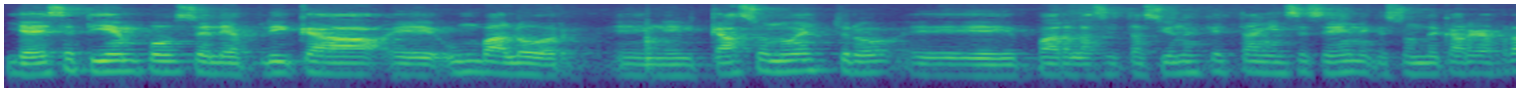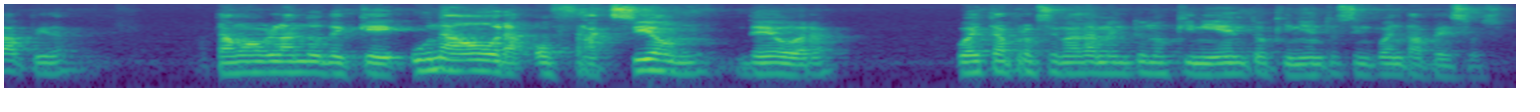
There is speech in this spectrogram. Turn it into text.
y a ese tiempo se le aplica eh, un valor. En el caso nuestro, eh, para las estaciones que están en CCN, que son de carga rápida, estamos hablando de que una hora o fracción de hora cuesta aproximadamente unos 500, 550 pesos.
